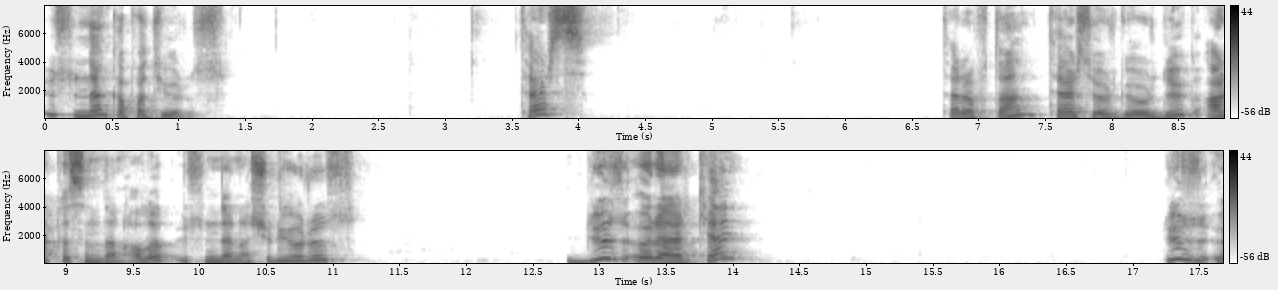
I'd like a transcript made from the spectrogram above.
üstünden kapatıyoruz. Ters taraftan ters örgü ördük. Arkasından alıp üstünden aşırıyoruz. Düz örerken düz e,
